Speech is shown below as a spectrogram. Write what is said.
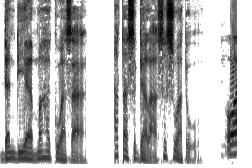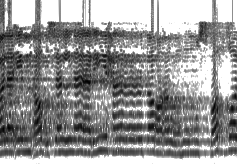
Dan dia maha kuasa atas segala sesuatu. ولئن أرسلنا ريحا فرأوه مصفرا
